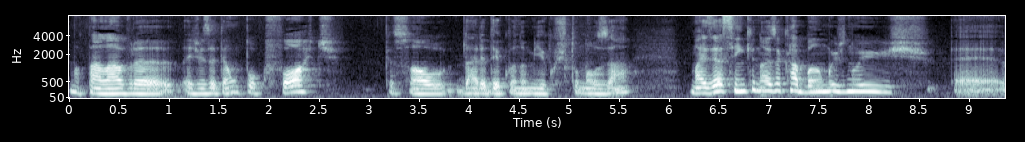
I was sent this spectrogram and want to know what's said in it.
uma palavra às vezes até um pouco forte, pessoal da área da economia costuma usar, mas é assim que nós acabamos nos, é,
